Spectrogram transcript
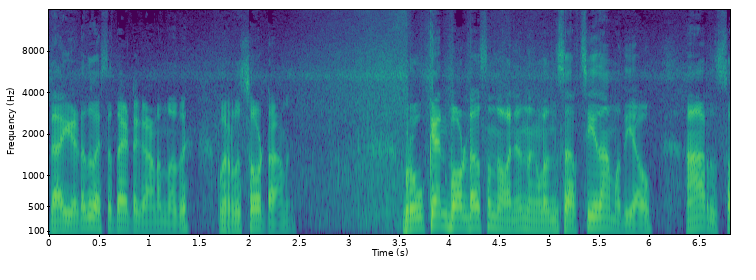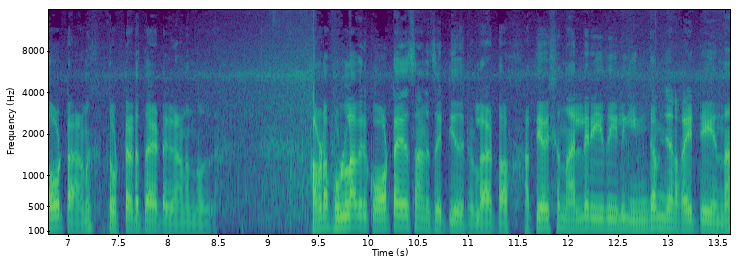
ഇതാ ഇടതുവശത്തായിട്ട് കാണുന്നത് ഒരു റിസോർട്ടാണ് ബ്രൂക്ക് ആൻഡ് ബോൾഡേഴ്സ് എന്ന് പറഞ്ഞാൽ നിങ്ങളൊന്ന് സെർച്ച് ചെയ്താൽ മതിയാവും. ആ റിസോർട്ടാണ് തൊട്ടടുത്തായിട്ട് കാണുന്നത്. അവിടെ ഫുൾ അവർ കോട്ടേഴ്സാണ് സെറ്റ് ചെയ്തിട്ടുള്ളത് കേട്ടോ. അത്യാവശ്യം നല്ല രീതിയിൽ ഇൻകം ജനറേറ്റ് ചെയ്യുന്ന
